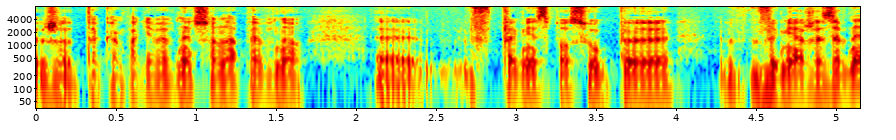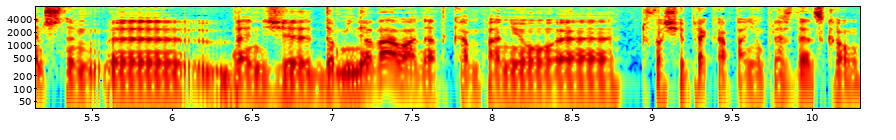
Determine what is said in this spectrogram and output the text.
że ta kampania wewnętrzna na pewno e, w pewien sposób e, w wymiarze zewnętrznym e, będzie dominowała nad kampanią, czy właśnie prekampanią prezydencką.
